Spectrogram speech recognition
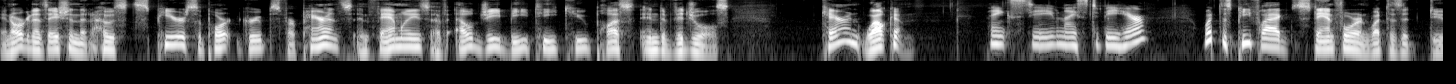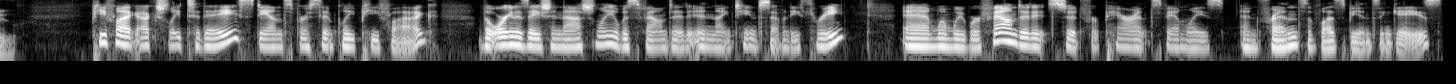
an organization that hosts peer support groups for parents and families of LGBTQ plus individuals. Karen, welcome. Thanks, Steve. Nice to be here. What does PFLAG stand for and what does it do? PFLAG actually today stands for simply PFLAG. The organization nationally was founded in 1973. And when we were founded, it stood for Parents, Families, and Friends of Lesbians and Gays.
